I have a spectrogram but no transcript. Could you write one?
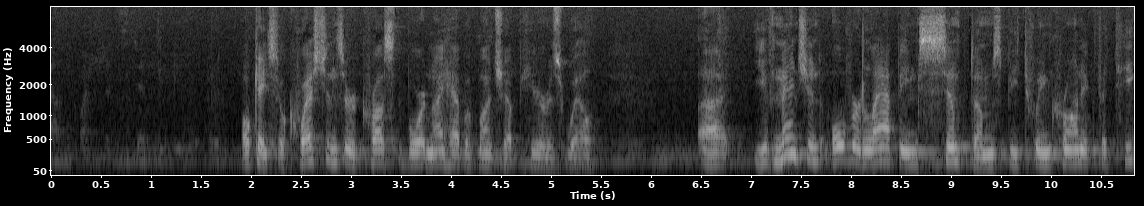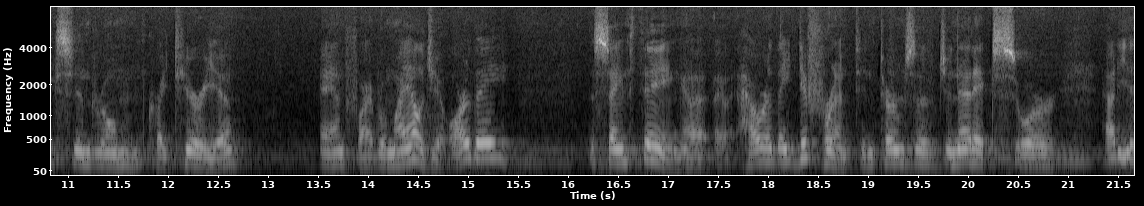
out the questions to you people. Okay, so questions are across the board, and I have a bunch up here as well. Uh, you've mentioned overlapping symptoms between chronic fatigue syndrome criteria and fibromyalgia. Are they the same thing? Uh, how are they different in terms of genetics, or how do you,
